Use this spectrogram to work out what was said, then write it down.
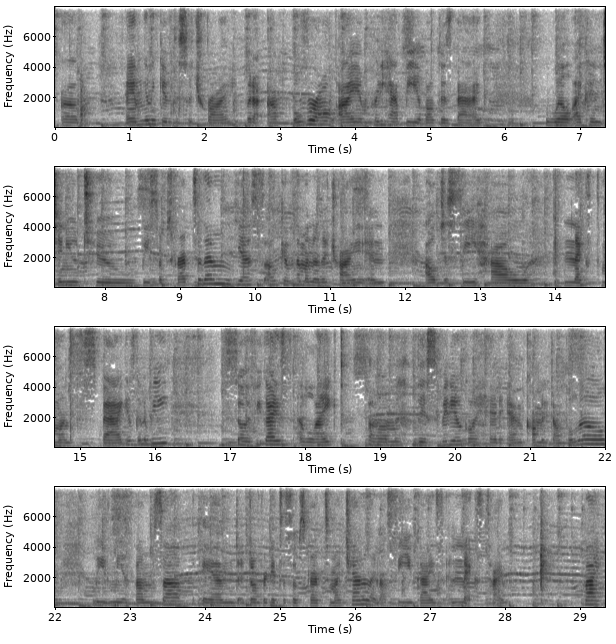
Um, I am going to give this a try, but I, I, overall I am pretty happy about this bag. Will I continue to be subscribed to them? Yes, I'll give them another try and I'll just see how next month's bag is going to be. So if you guys liked um, this video, go ahead and comment down below. Leave me a thumbs up and don't forget to subscribe to my channel and I'll see you guys next time. Bye.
